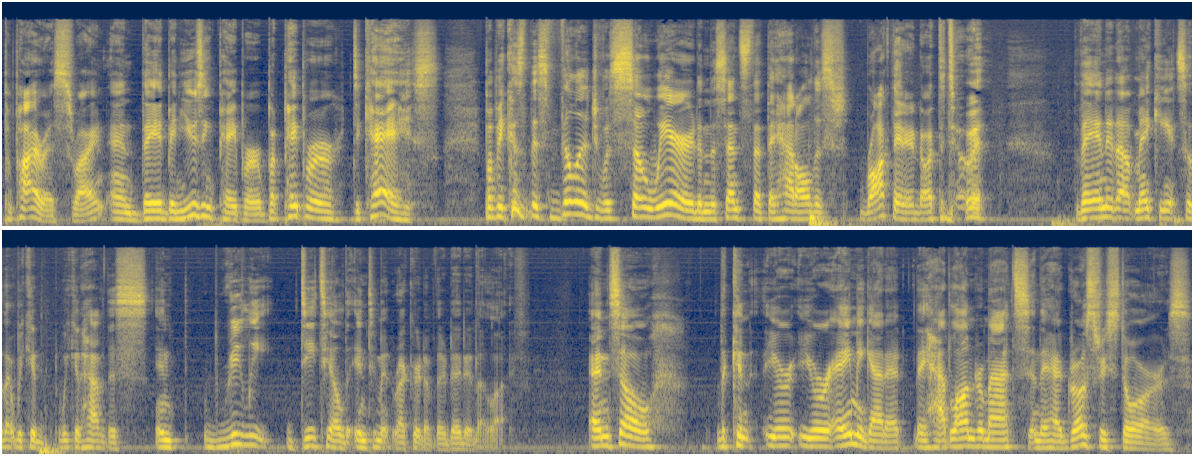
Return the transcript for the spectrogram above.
papyrus, right? And they had been using paper, but paper decays. But because this village was so weird in the sense that they had all this rock they didn't know what to do with, they ended up making it so that we could we could have this in really detailed, intimate record of their day to day life. And so the you're you're aiming at it. They had laundromats and they had grocery stores.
